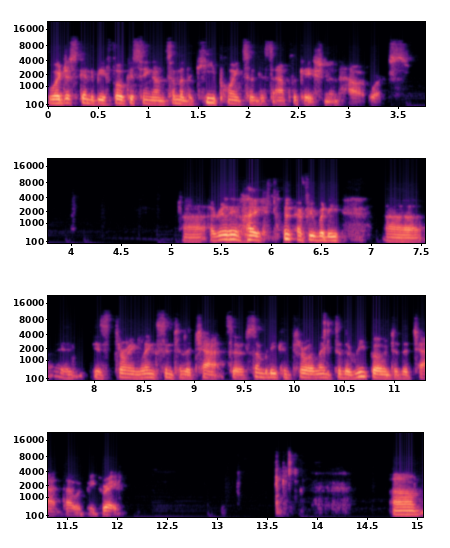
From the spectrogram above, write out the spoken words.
we're just going to be focusing on some of the key points of this application and how it works. Uh, I really like that everybody uh, is throwing links into the chat. So if somebody could throw a link to the repo into the chat, that would be great. Um,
